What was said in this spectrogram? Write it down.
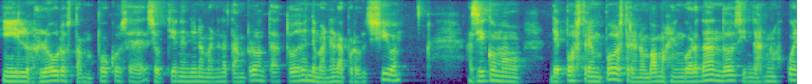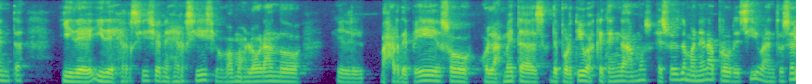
y los logros tampoco se, obtienen de una manera tan pronta, todo es de manera progresiva. Así como de postre en postre nos vamos engordando sin darnos cuenta y de, y de ejercicio en ejercicio vamos logrando el bajar de peso o las metas deportivas que tengamos, eso es de manera progresiva. Entonces,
